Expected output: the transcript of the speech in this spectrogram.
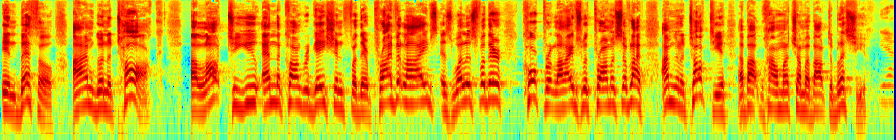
in Bethel, I'm going to talk a lot to you and the congregation for their private lives as well as for their corporate lives with promise of life. I'm going to talk to you about how much I'm about to bless you. Yeah.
